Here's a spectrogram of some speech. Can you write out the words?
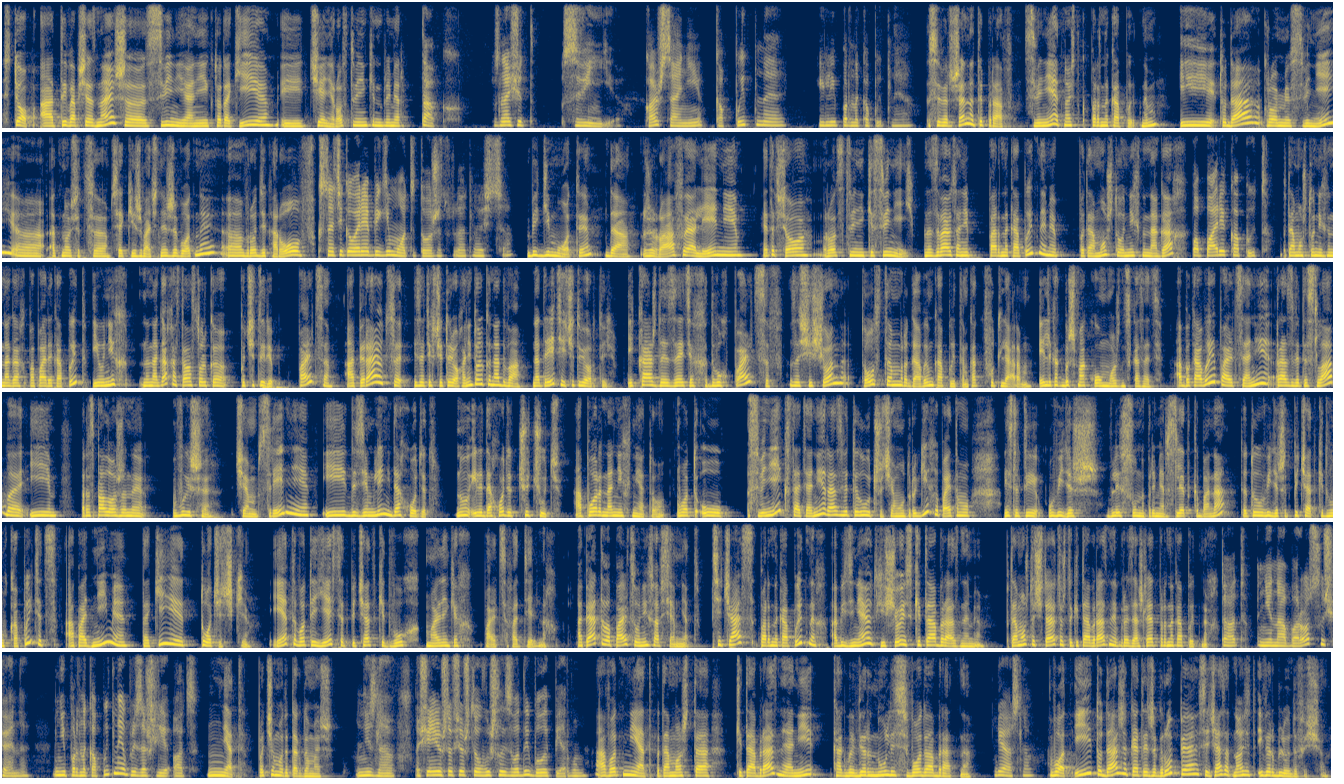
Степ, а ты вообще знаешь, э, свиньи, они кто такие и чьи они родственники, например? Так, значит, свиньи. Кажется, они копытные или парнокопытные. Совершенно ты прав. Свиней относят к парнокопытным. И туда, кроме свиней, э, относятся всякие жвачные животные, э, вроде коров, Кстати говоря, бегемоты тоже туда относятся. бегемоты, да, жирафы, олени. Это все родственники свиней. Называются они парнокопытными, потому что у них на ногах По паре копыт. потому что у них на ногах по паре копыт, и у них на ногах осталось только по четыре пальца, а опираются из этих четырех они только на два, на третий и четвертый. И каждый из этих двух пальцев защищен толстым роговым копытом, как футляром, или как башмаком, можно сказать. А боковые пальцы, они развиты слабо и расположены выше, чем средние, и до земли не доходят. Ну, или доходят чуть-чуть. Опоры на них нету. Вот у свиней, кстати, они развиты лучше, чем у других, и поэтому, если ты увидишь в лесу, например, след кабана, то ты увидишь отпечатки двух копытец, а под ними такие точечки. И это вот и есть отпечатки двух маленьких пальцев отдельных. А пятого пальца у них совсем нет. Сейчас парнокопытных объединяют еще и с китообразными. Потому что считается, что китообразные произошли от парнокопытных. Тат, не наоборот случайно? Не парнокопытные произошли от... Нет. Почему ты так думаешь? Не знаю. Ощущение, что все, что вышло из воды, было первым. А вот нет, потому что китообразные, они как бы вернулись в воду обратно. Ясно. Вот, и туда же, к этой же группе, сейчас относят и верблюдов еще.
